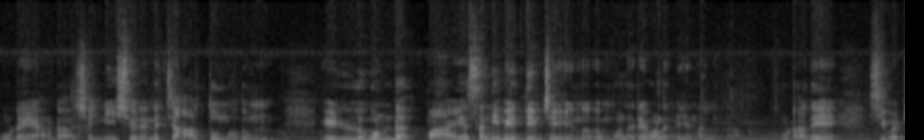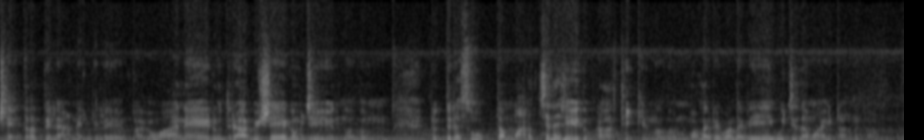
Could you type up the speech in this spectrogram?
ഉടയാട ശനീശ്വരനെ ചാർത്തുന്നതും എള്ളുകൊണ്ട് പായസ നിവേദ്യം ചെയ്യുന്നതും വളരെ വളരെ നല്ലതാണ്. കൂടാതെ ശിവക്ഷേത്രത്തിലാണെങ്കിൽ ഭഗവാനെ രുദ്രാഭിഷേകം ചെയ്യുന്നതും രുദ്രസൂക്തം അർച്ചന ചെയ്ത് പ്രാർത്ഥിക്കുന്നതും വളരെ വളരെ ഉചിതമായിട്ടാണ് കാണുന്നത്.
